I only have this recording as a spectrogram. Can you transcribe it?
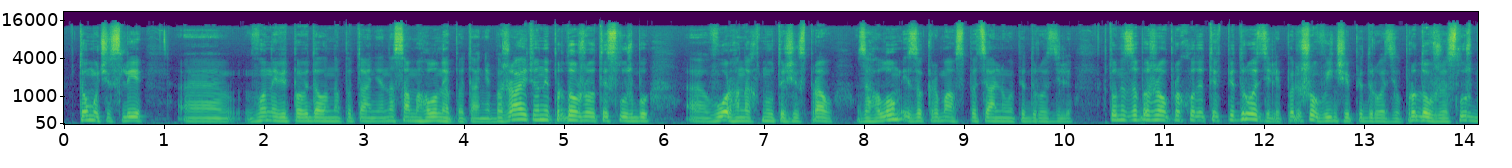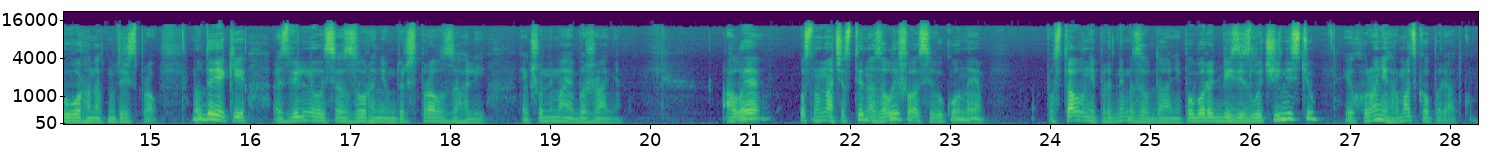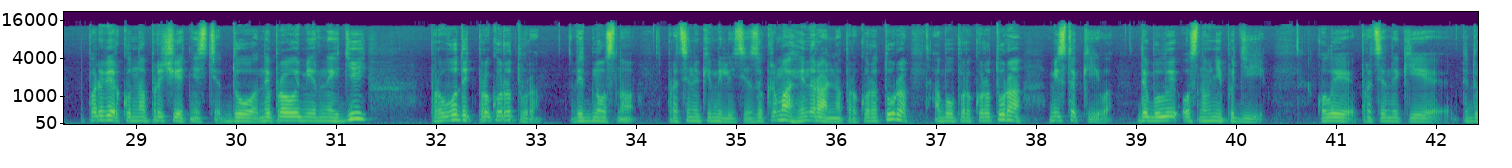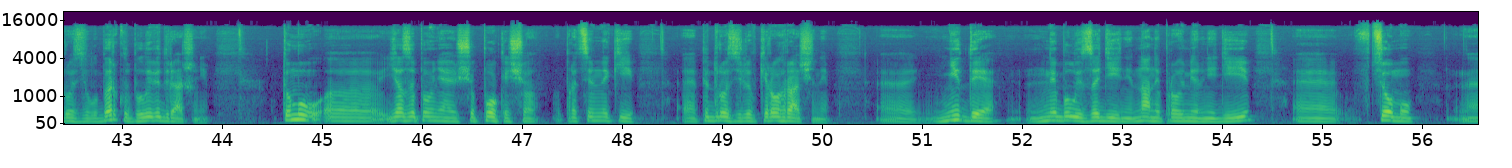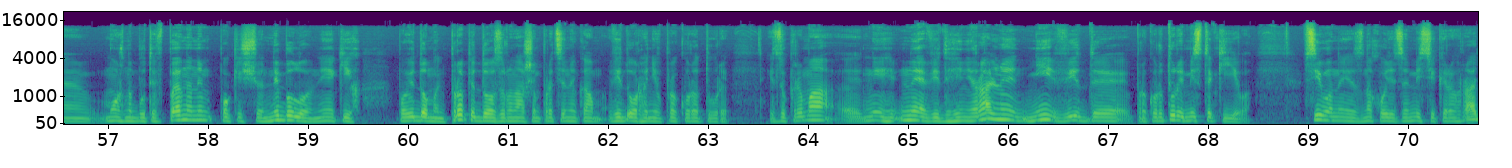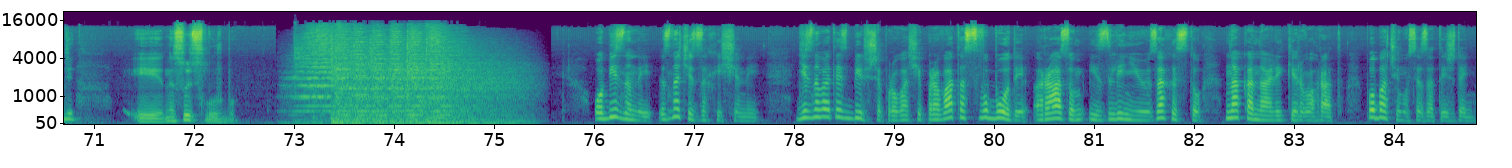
в тому числі вони відповідали на питання, на саме головне питання, бажають вони продовжувати службу е, в органах внутрішніх справ загалом і, зокрема, в спеціальному підрозділі. Хто не забажав проходити в підрозділі, перейшов в інший підрозділ, продовжує службу в органах внутрішніх справ. Ну, деякі е, звільнилися з органів внутрішніх справ взагалі, якщо немає бажання. Але основна частина залишилася і виконує поставлені перед ними завдання по боротьбі зі злочинністю і охороні громадського порядку. Перевірку на причетність до неправомірних дій проводить прокуратура відносно працівників міліції, зокрема Генеральна прокуратура або прокуратура міста Києва, де були основні події, коли працівники підрозділу Беркут були відряджені. Тому е, я запевняю, що поки що працівники е, підрозділів Кіровоградщини е, ніде не були задіяні на неправомірні дії. Е, в цьому можна бути впевненим, поки що не було ніяких повідомлень про підозру нашим працівникам від органів прокуратури. І, зокрема, е, не від Генеральної, ні від е, прокуратури міста Києва. Всі вони знаходяться в місті Кіровограді і несуть службу. Обізнаний значить захищений. Дізнавайтесь більше про ваші права та свободи разом із лінією захисту на каналі Кіровоград. Побачимося за тиждень.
